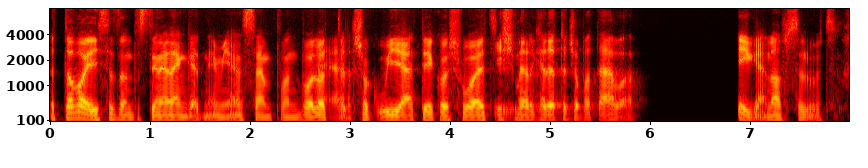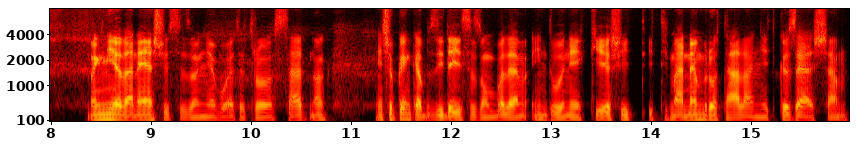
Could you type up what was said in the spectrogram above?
a tavalyi szezont azt én elengedném ilyen szempontból, ott, ott sok új játékos volt. Ismerkedett a csapatával? Igen, abszolút. Meg nyilván első szezonja volt a Trosszádnak. Én sokkal inkább az idei szezonból indulnék ki, és itt, itt már nem rotál annyit, közel sem.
